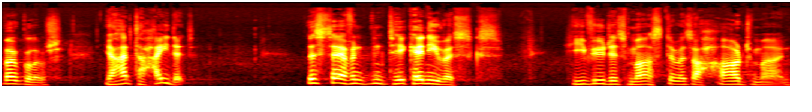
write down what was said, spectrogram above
burglars, you had to hide it. This servant didn't take any risks. He viewed his master as a hard man.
